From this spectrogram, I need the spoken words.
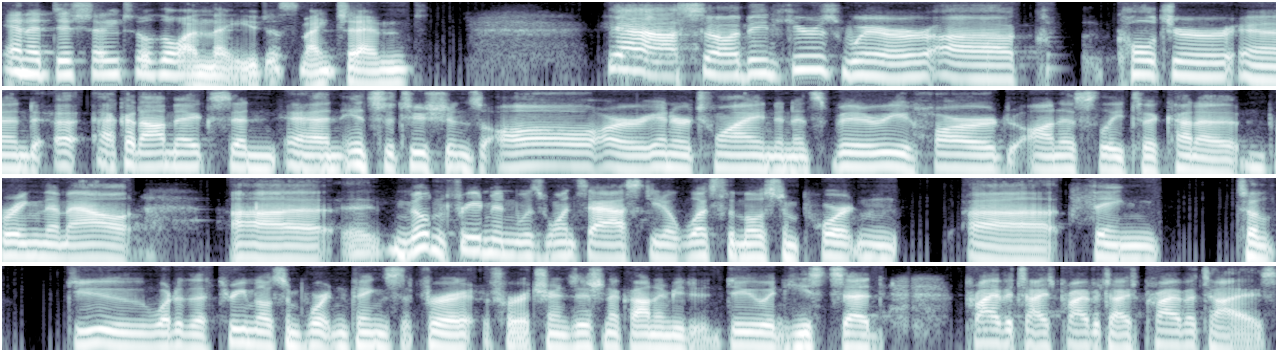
in addition to the one that you just mentioned? Yeah so i mean here's where uh, culture and uh, economics and and institutions all are intertwined and it's very hard honestly to kind of bring them out uh, milton friedman was once asked you know what's the most important uh, thing to do? What are the three most important things for for a transition economy to do? And he said, privatize, privatize, privatize.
